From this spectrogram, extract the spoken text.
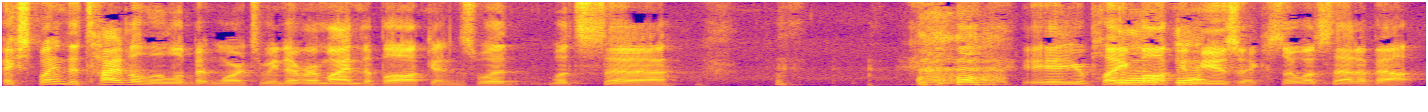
explain the title a little bit more to me. Never mind the Balkans. What what's uh, you're playing well, Balkan yeah. music? So what's that about?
